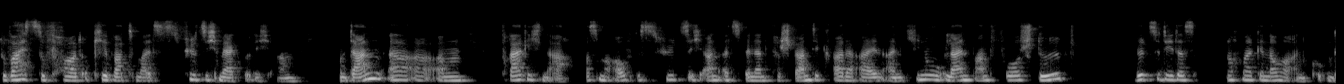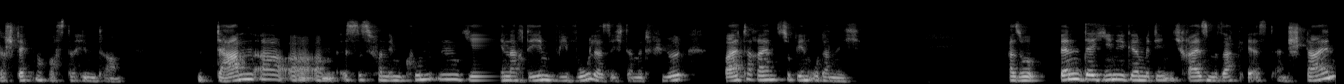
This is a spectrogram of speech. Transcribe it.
du weißt sofort, okay, warte mal, es fühlt sich merkwürdig an. Und dann äh, äh ähm, frage ich nach, pass mal auf, das fühlt sich an, als wenn dein Verstand dir gerade ein, eine Kinoleinwand vorstülpt. Willst du dir das nochmal genauer angucken? Da steckt noch was dahinter dann äh, ähm, ist es von dem Kunden, je nachdem, wie wohl er sich damit fühlt, weiter reinzugehen oder nicht. Also wenn derjenige, mit dem ich reise, mir sagt, er ist ein Stein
